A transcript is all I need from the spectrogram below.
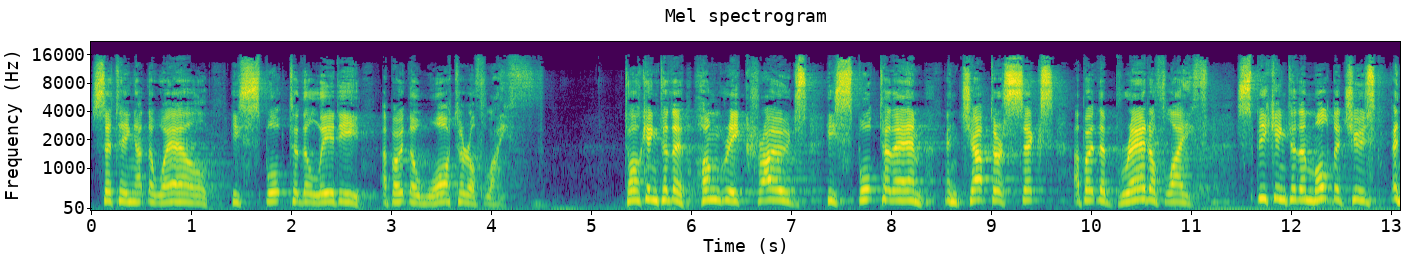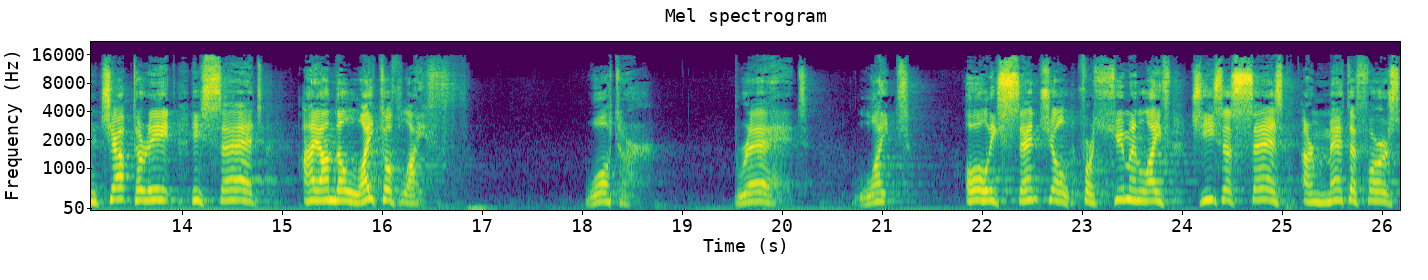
Sitting at the well, he spoke to the lady about the water of life. Talking to the hungry crowds, he spoke to them in chapter 6 about the bread of life. Speaking to the multitudes in chapter 8, he said, I am the light of life. Water, bread, light, all essential for human life, Jesus says, are metaphors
